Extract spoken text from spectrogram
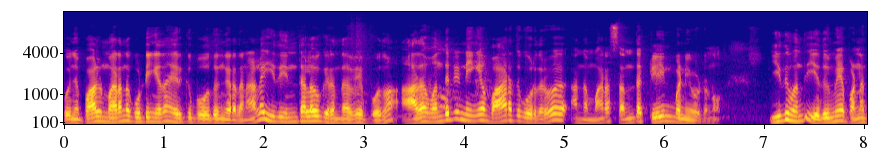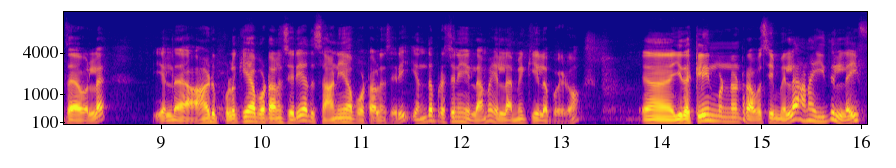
கொஞ்சம் பால் மறந்த குட்டிங்க தான் இருக்க போகுதுங்கிறதுனால இது இந்த அளவுக்கு இருந்தாவே போதும். அதை வந்துட்டு நீங்கள் வாரத்துக்கு ஒரு தடவை அந்த மரம் சந்தை க்ளீன் பண்ணி விடணும். இது வந்து எதுவுமே பண்ண தேவையில்ல. எல்லா ஆடு புழக்கையாக போட்டாலும் சரி அது சாணியாக போட்டாலும் சரி எந்த பிரச்சனையும் இல்லாமல் எல்லாமே கீழே போயிடும். இதை க்ளீன் பண்ணணுன்ற அவசியம் இல்லை. ஆனால் இது லைஃப்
